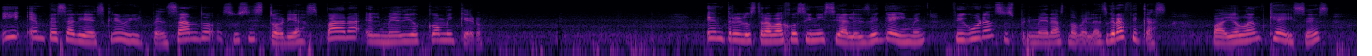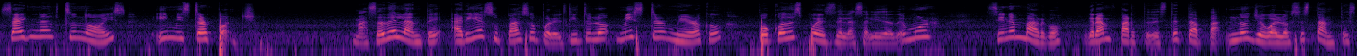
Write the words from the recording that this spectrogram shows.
y empezaría a escribir pensando sus historias para el medio comiquero. Entre los trabajos iniciales de Gaiman figuran sus primeras novelas gráficas, Violent Cases, Signal to Noise y Mr. Punch. Más adelante haría su paso por el título Mr. Miracle poco después de la salida de Moore. Sin embargo, gran parte de esta etapa no llegó a los estantes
